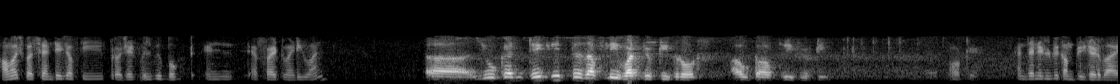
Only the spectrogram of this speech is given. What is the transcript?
how much percentage of the project will be booked in FY21? Uh, you can take it roughly 150 crores out of 350. Okay. And then it will be completed by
